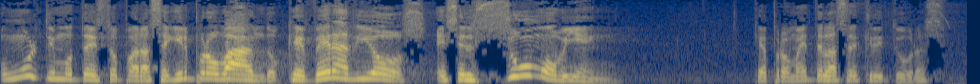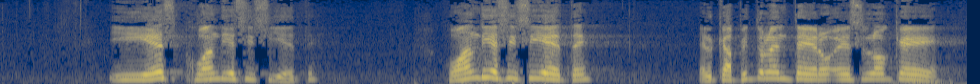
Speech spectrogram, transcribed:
un último texto para seguir probando que ver a Dios es el sumo bien que promete las escrituras. Y es Juan 17. Juan 17, el capítulo entero es lo que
